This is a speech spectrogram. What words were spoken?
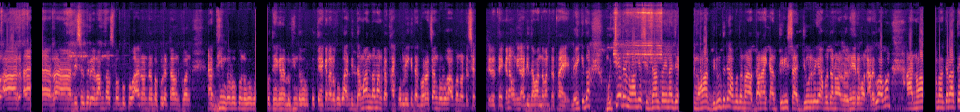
ᱟᱨ ᱮ, রা- বিশেষ করে রামদাস বাবু কো আর অন্ডার বাঁকুড়া টাউন খন আহ, ভীম বাবু কো নুকু কো ᱛᱟᱦᱮᱸ ᱠᱟᱱᱟ ᱞᱚᱠᱷᱤᱱᱫᱨᱚ ᱵᱟᱵᱩ ᱠᱚ ᱛᱟᱦᱮᱸ ᱠᱟᱱᱟ ᱱᱩᱠᱩ ᱠᱚ ᱟᱹᱰᱤ ᱫᱟᱢᱟᱱ ᱫᱟᱢᱟᱱ ᱠᱟᱛᱷᱟ ᱠᱚ ᱞᱟᱹᱭ ᱠᱮᱫᱟ ᱜᱚᱨᱟᱪᱟᱸᱫ ᱵᱟᱵᱩ ᱟᱵᱚ ᱱᱚᱰᱮ ᱥᱮᱴᱮᱨ ᱛᱟᱦᱮᱸ ᱠᱟᱱᱟ ᱩᱱᱤ ᱟᱹᱰᱤ ᱫᱟᱢᱟᱱ ᱫᱟᱢᱟᱱ ᱠᱟᱛᱷᱟᱭ ᱞᱟᱹᱭ ᱠᱮᱫᱟ ᱢᱩᱪᱟᱹᱫ ᱨᱮ ᱱᱚᱣᱟ ᱜᱮ ᱥᱤᱫᱽᱫᱷᱟᱱᱛᱚᱭᱮᱱᱟ ᱡᱮ ᱱᱚᱣᱟ ᱵᱤᱨᱩᱫᱽ ᱨᱮ ᱟᱵᱚ ᱫᱚ ᱱᱚᱣᱟ ᱫᱟᱨᱟᱭ ᱠᱟᱱ ᱛᱤᱨᱤᱥᱟ ᱡᱩᱱ ᱨᱮᱜᱮ ᱟᱵᱚ ᱫᱚ ᱱᱚᱣᱟ ᱵᱟᱠᱷᱨᱟᱛᱮ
